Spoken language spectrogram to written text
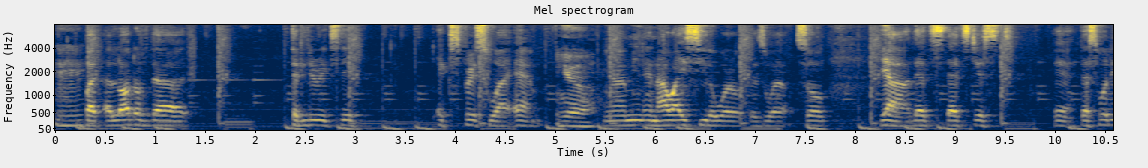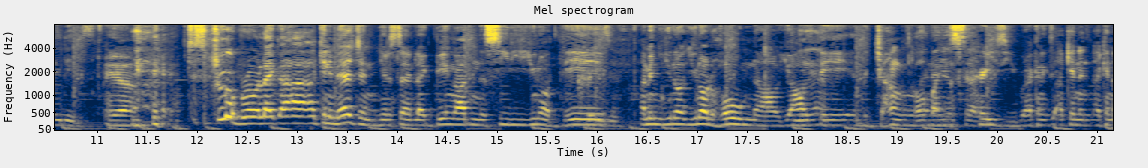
Mhm. but a lot of the the lyrics they express who I am. Yeah. You know what I mean? And how I see the world as well. So yeah, that's that's just yeah, that's what it is. Yeah, just true, bro. Like I, I can imagine. You understand? Like being out in the city, you're not there. Crazy. I mean, you know you're not home now. You're out Yeah. there in the jungle, All by yourself. crazy, bro. I can I can I can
